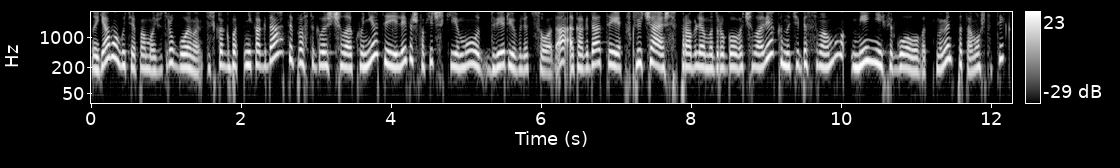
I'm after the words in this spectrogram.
но я могу тебе помочь в другой момент. То есть как бы никогда ты просто говоришь человеку нет и лепишь фактически ему дверью в лицо, да, а когда ты включаешься в проблему другого человека, но тебе самому менее фигово в этот момент, потому что ты как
